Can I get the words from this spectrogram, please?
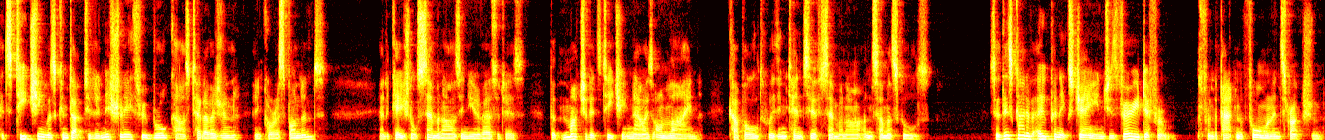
Its teaching was conducted initially through broadcast television and correspondence and occasional seminars in universities, but much of its teaching now is online, coupled with intensive seminar and summer schools. So, this kind of open exchange is very different from the pattern of formal instruction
